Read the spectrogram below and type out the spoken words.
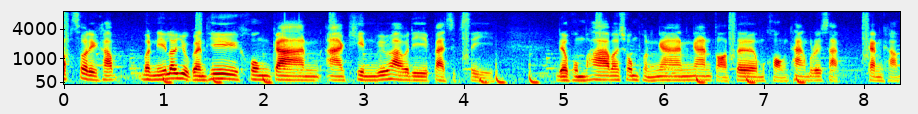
รับ สวัสดีครับ วันนี้เราอยู่กันที่โครงการอาคินวิภาวดี 84 เดี๋ยวผมพามาชมผลงานงานต่อเติมของทางบริษัทกันครับ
